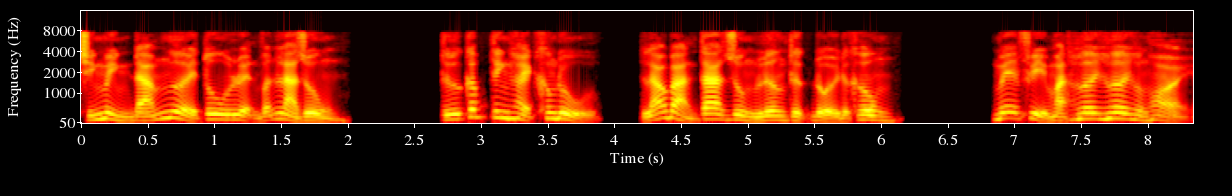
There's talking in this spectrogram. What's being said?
chính mình đám người tu luyện vẫn là dùng. Tứ cấp tinh hoạch không đủ, lão bản ta dùng lương thực đổi được không? Mễ phỉ mặt hơi hơi hồng hỏi.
